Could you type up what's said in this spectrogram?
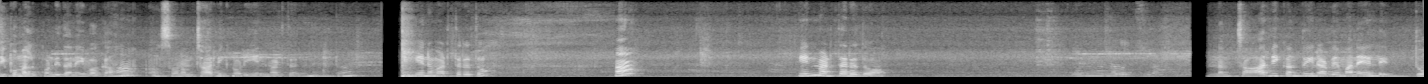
ಚೀಕು ಮಲ್ಕೊಂಡಿದ್ದಾನೆ ಇವಾಗ. ಸೊ ನಮ್ಮ ಚಾರ್ವಿಕ್ ನೋಡಿ ಏನು ಮಾಡ್ತಾ ಇದ್ದಾನೆ ಅಂತ. ಏನು ಮಾಡ್ತಾ ಇರೋದು? ಹಾಂ? ಏನು ಮಾಡ್ತಾ ಇರೋದು? ನಮ್ಮ ಚಾರ್ವಿಕ್ ಅಂತೂ ಈ ನಡುವೆ ಮನೆಯಲ್ಲಿ ಇದ್ದು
